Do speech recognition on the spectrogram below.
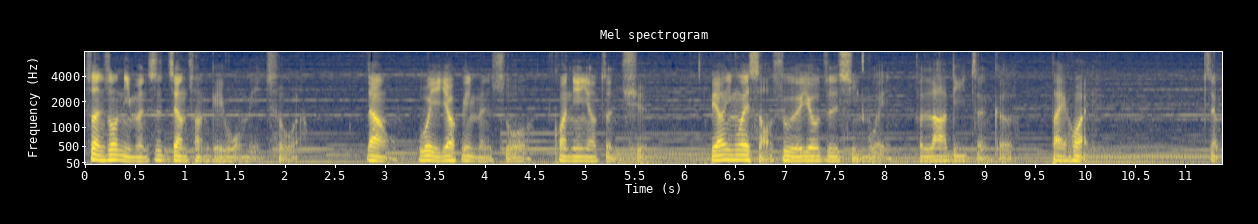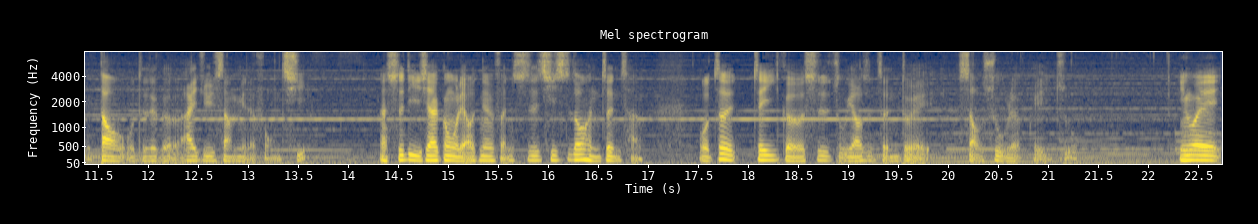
虽然说你们是这样传给我没错啦，但我也要跟你们说，观念要正确。不要因为少数的幼稚行为而拉低整个败坏整到我的这个 IG 上面的风气。那私底下跟我聊天的粉丝其实都很正常。我这这一个是主要是针对少数人为主，因为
